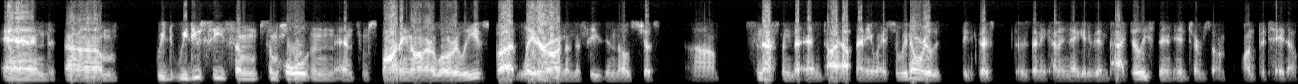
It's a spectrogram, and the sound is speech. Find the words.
and um, we we do see some some holes and, and some spotting on our lower leaves, but later on in the season, those just um, senesce and, and die off anyway. So we don't really think there's there's any kind of negative impact, at least in, in terms on on potato.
